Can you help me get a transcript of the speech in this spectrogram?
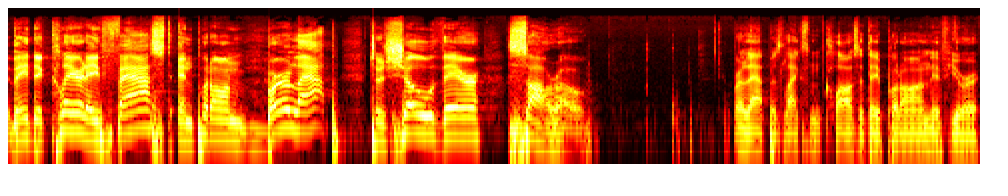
they declared a fast and put on burlap to show their sorrow. Burlap is like some cloths that they put on if you're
